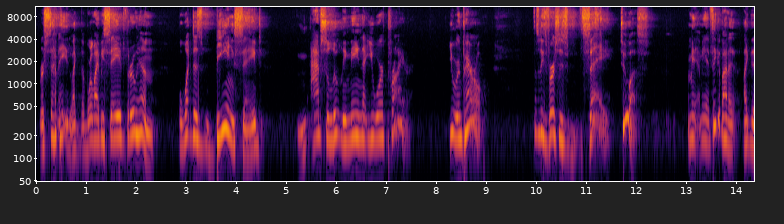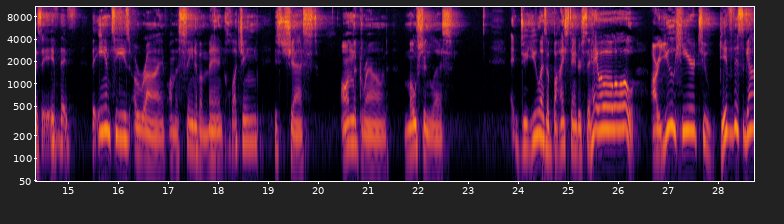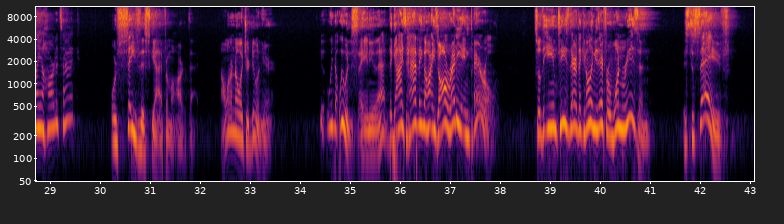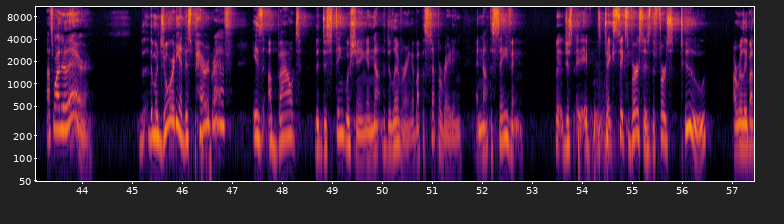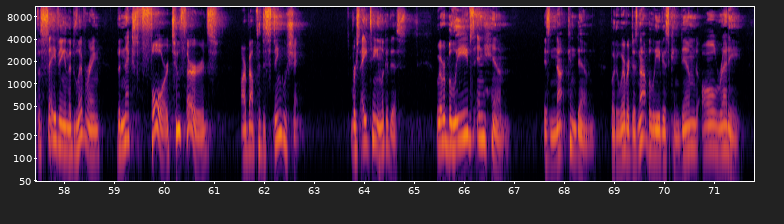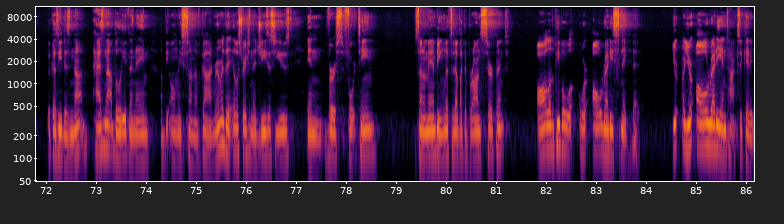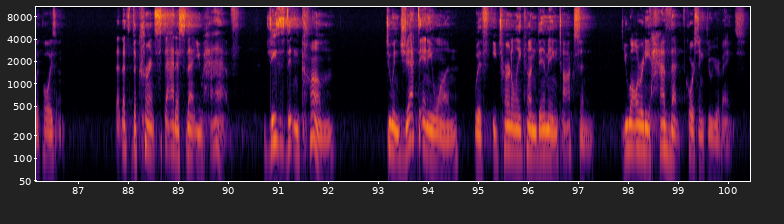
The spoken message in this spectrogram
Verse 17, like the world might be saved through him. Well, what does being saved absolutely mean that you were prior? You were in peril. That's what these verses say to us. I mean, I mean, think about it like this. If if the EMTs arrive on the scene of a man clutching his chest, on the ground, motionless. Do you, as a bystander, say, hey, whoa, whoa, whoa, whoa, are you here to give this guy a heart attack or save this guy from a heart attack? I want to know what you're doing here. We, we wouldn't say any of that. The guy's having a heart, he's already in peril. So the EMTs there, they can only be there for one reason, is to save. That's why they're there. The majority of this paragraph is about the distinguishing and not the delivering, about the separating and not the saving. Just it takes six verses. The first two are really about the saving and the delivering. The next four, two thirds, are about the distinguishing. Verse 18, look at this. Whoever believes in him is not condemned, but whoever does not believe is condemned already because he does not, has not believed the name of the only Son of God. Remember the illustration that Jesus used in verse 14, Son of Man being lifted up like a bronze serpent, all of the people were already snake bit. You're, you're already intoxicated with poison. That, that's the current status that you have. Jesus didn't come to inject anyone with eternally condemning toxin. You already have that coursing through your veins.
